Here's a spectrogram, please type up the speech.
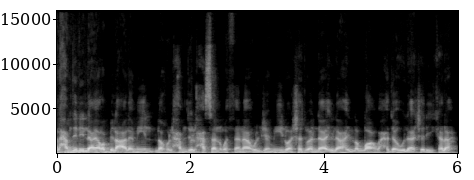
الحمد لله رب العالمين له الحمد الحسن والثناء الجميل واشهد ان لا اله الا الله وحده لا شريك له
